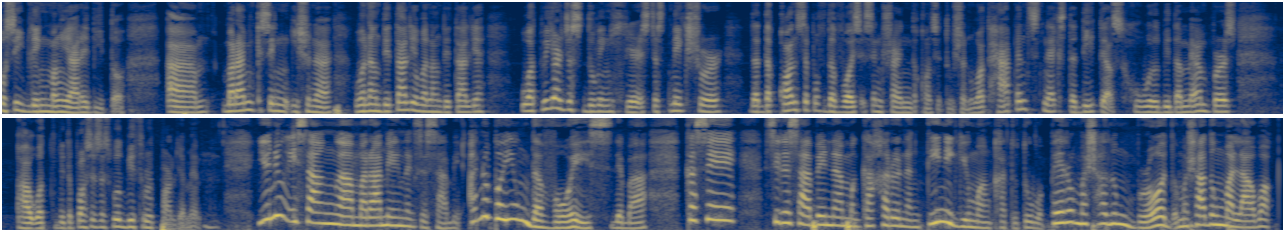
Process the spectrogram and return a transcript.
posibleng mangyari dito? Um, maraming kasing issue na walang detalye, walang detalye. What we are just doing here is just make sure that the concept of the voice is enshrined in the Constitution. What happens next, the details, who will be the members, uh, what the processes will be through parliament. Yun yung isang uh, marami ang nagsasabi. Ano ba yung The Voice, 'di ba? Kasi sinasabi na magkakaroon ng tinig yung mga katutubo, pero masyadong broad o masyadong malawak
